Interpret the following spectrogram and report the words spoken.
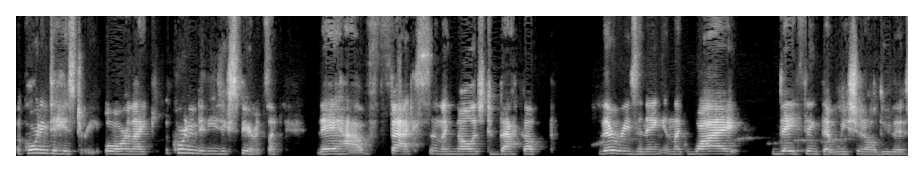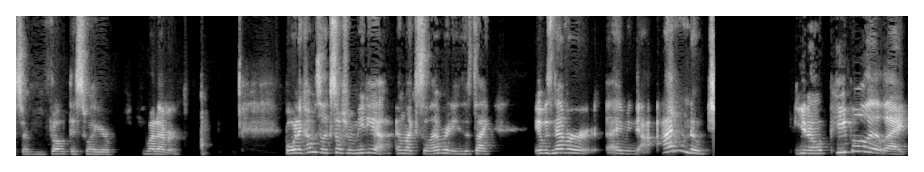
according to history or like according to these experiments like they have facts and like knowledge to back up their reasoning and like why they think that we should all do this or vote this way or whatever. But when it comes to like social media and like celebrities, it's like it was never. I mean, I- don't know. You know, people that like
